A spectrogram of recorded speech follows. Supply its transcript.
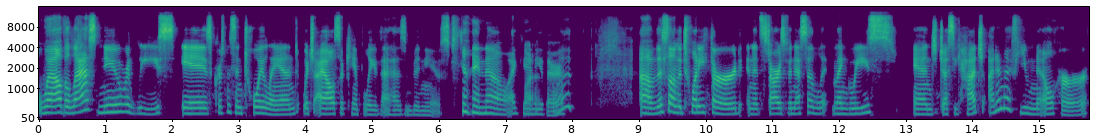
Well, the last new release is Christmas in Toyland, which I also can't believe that hasn't been used. I know, I can't what? either. What? Um, this is on the 23rd, and it stars Vanessa Lengies and Jesse Hutch. I don't know if you know her,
